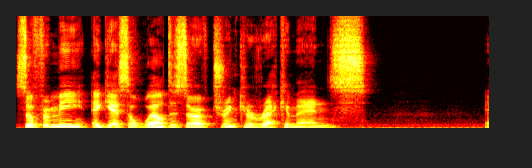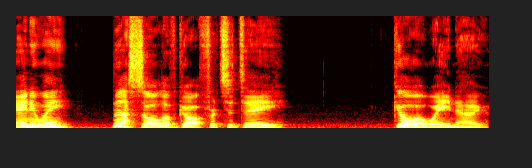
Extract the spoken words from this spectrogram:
So for me, it gets a well deserved drinker recommends. Anyway, that's all I've got for today. Go away now.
